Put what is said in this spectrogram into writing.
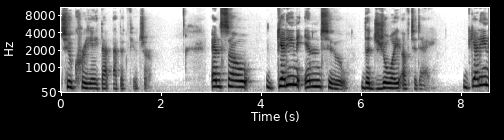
to create that epic future. And so getting into the joy of today, getting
